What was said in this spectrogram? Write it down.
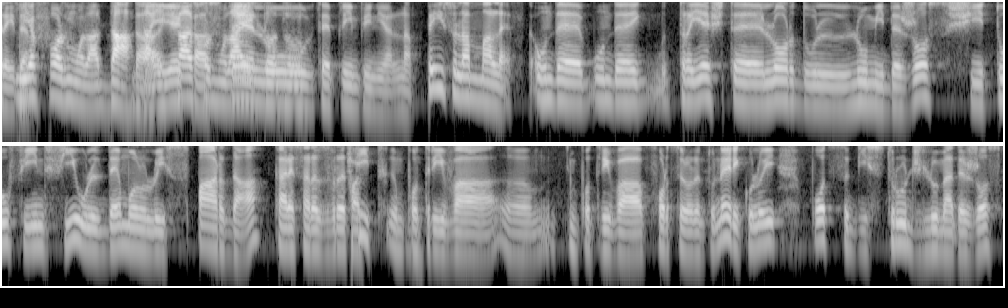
3D. E formula, da, da, e, clar formulaic castelul, totul. te plimbi prin el. Na. Pe insula Male, unde, unde trăiește lordul lumii de jos și tu fiind fiul demonului Sparda, care s-a răzvrătit împotriva, um, împotriva forțelor întunericului, poți să distrugi lumea de jos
